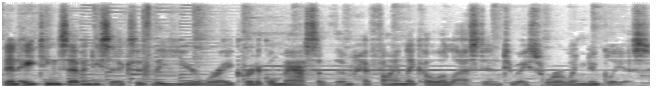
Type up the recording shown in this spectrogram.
then 1876 is the year where a critical mass of them have finally coalesced into a swirling nucleus.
